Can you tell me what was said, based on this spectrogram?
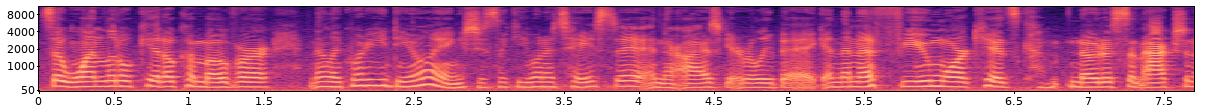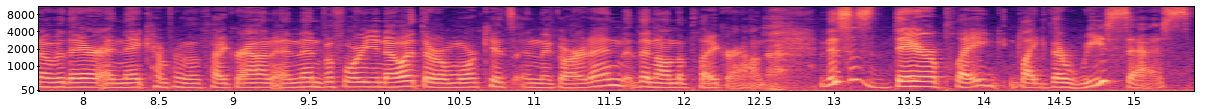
so one little kid will come over and they're like, "What are you doing?" She's like, "You want to taste it?" And their eyes get really big. And then a few more kids come, notice some action over there, and they come from the playground. And then before you know it, there are more kids in the garden than on the playground. this is their play, like their recess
